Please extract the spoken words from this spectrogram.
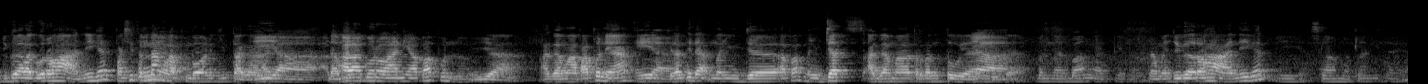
juga lagu rohani kan pasti tenang lah pembawaan kita kan. Iya, Dan- ala rohani apa pun loh. Iya, agama apa pun ya. Iya. Kita tidak menje apa menjudge agama tertentu ya. Ya, tidak. benar banget gitu. Namanya juga rohani kan. Iya, selamat lagi saya.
